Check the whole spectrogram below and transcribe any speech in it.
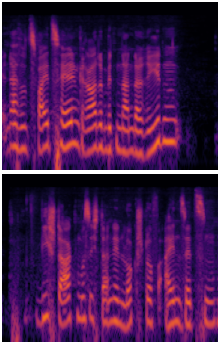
wenn also zwei Zellen gerade miteinander reden, wie stark muss ich dann den Lockstoff einsetzen,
